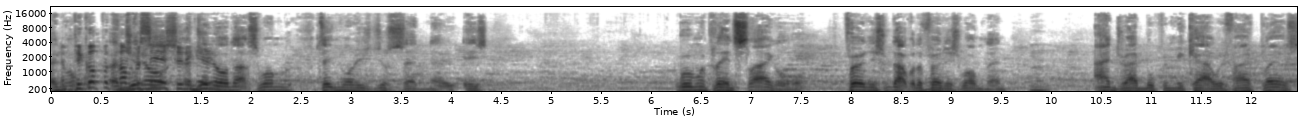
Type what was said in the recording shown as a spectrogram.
and, wh- pick up a and do you know- conversation and you know that's one thing what he's just said now is when we played Sligo, furthest that was the furthest one then. I'd drive up in my car with five players,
